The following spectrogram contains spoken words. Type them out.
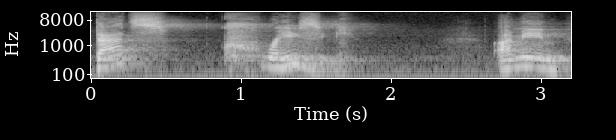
That's crazy. I mean,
